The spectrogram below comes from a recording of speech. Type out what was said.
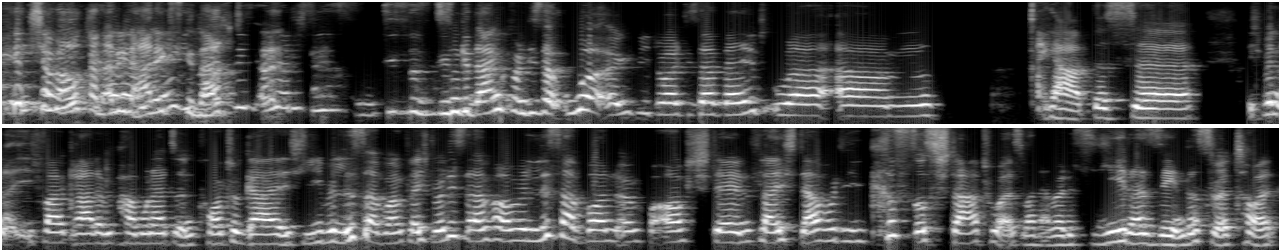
ich habe auch gerade an den Alex gedacht. Ich, ich, dieses, dieses, diesen Gedanken von dieser Uhr irgendwie dort, dieser Weltuhr. Ähm, ja, das, äh, ich bin, ich war gerade ein paar Monate in Portugal. Ich liebe Lissabon. Vielleicht würde ich es einfach in Lissabon irgendwo aufstellen. Vielleicht da, wo die Christusstatue ist. Da würde es jeder sehen. Das wäre toll.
